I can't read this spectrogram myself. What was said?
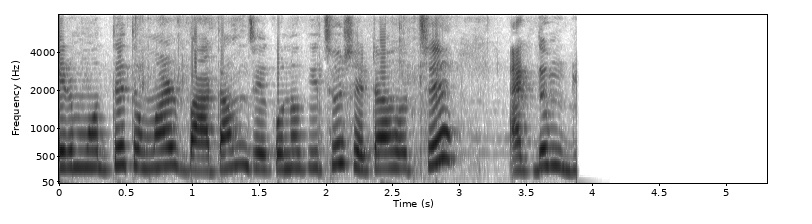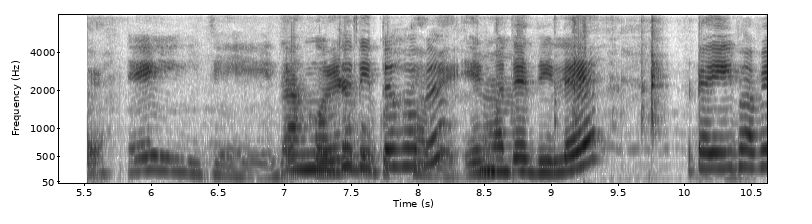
এর মধ্যে তোমার বাদাম যে কোনো কিছু সেটা হচ্ছে একদম এই যে দেখো মধ্যে দিতে হবে। এর মধ্যে দিলে এটা এইভাবে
